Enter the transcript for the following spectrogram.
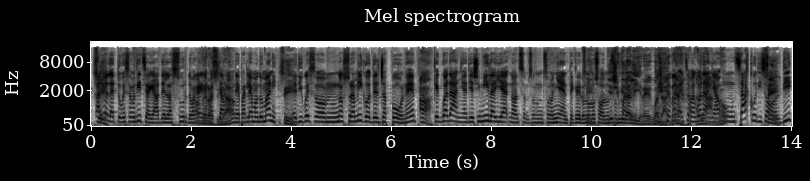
Sì. Ah, io ho letto questa notizia che ha dell'assurdo, magari ne, partiamo- ne parliamo domani. Sì. eh, di questo mm, nostro amico del Giappone Ah. che guadagna 10.000 yen. No, sono, sono niente, credo, Sì, non lo so. non so 10.000 fare- lire guadagna Vabbè, insomma, guadagna all'anno. un sacco di Sì. soldi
